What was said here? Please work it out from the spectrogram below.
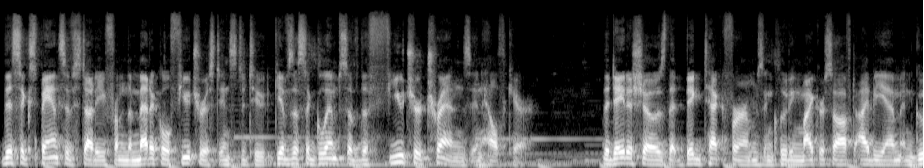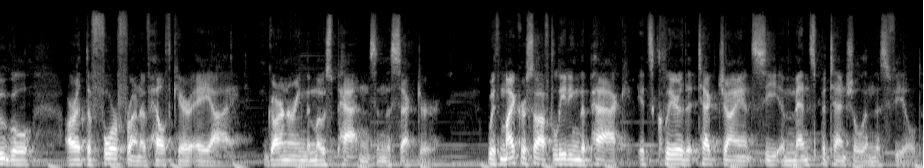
This expansive study from the Medical Futurist Institute gives us a glimpse of the future trends in healthcare. The data shows that big tech firms, including Microsoft, IBM, and Google, are at the forefront of healthcare AI, garnering the most patents in the sector. With Microsoft leading the pack, it's clear that tech giants see immense potential in this field.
